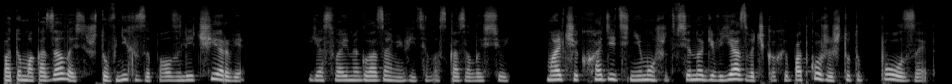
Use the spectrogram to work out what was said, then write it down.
Потом оказалось, что в них заползли черви. «Я своими глазами видела», — сказала Сюй. Мальчик ходить не может, все ноги в язвочках и под кожей что-то ползает.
